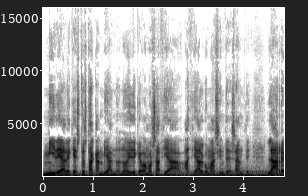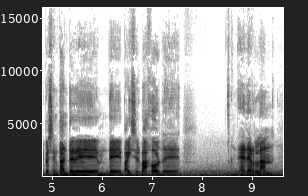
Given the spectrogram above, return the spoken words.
mi idea de que esto está cambiando, ¿no? Y de que vamos hacia, hacia algo más interesante. La representante de, de Países Bajos, de, Netherland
